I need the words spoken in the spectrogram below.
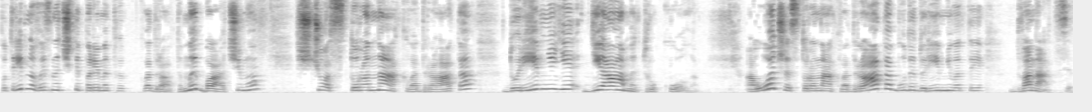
Потрібно визначити периметр квадрата. Ми бачимо, що сторона квадрата дорівнює діаметру кола. А отже, сторона квадрата буде дорівнювати 12.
